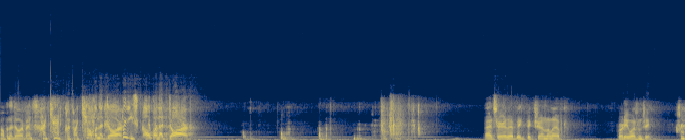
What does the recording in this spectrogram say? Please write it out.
Open the door, Vince. I can't, Cliff. I can't. Open the door. Please, Cliff. Open the door. That's her, that big picture on the left. Pretty, wasn't she? Cliff.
